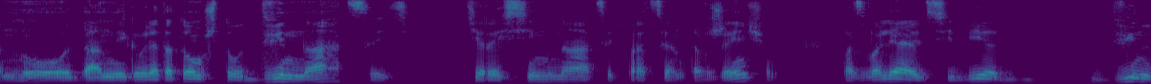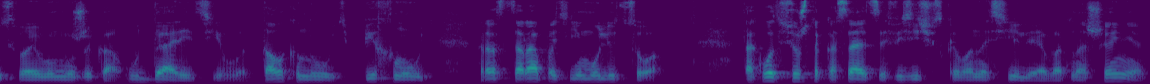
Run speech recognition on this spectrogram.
Но данные говорят о том, что 12-17% женщин позволяют себе двинуть своего мужика, ударить его, толкнуть, пихнуть, расцарапать ему лицо. Так вот, все, что касается физического насилия в отношениях,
